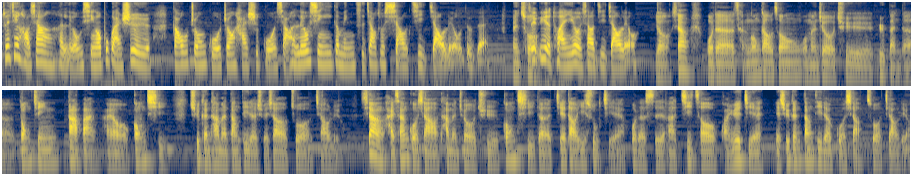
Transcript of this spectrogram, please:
最近好像很流行哦，不管是高中国中还是国小，很流行一个名词叫做校际交流，对不对？没错，所以乐团也有校际交流。有像我的成功高中，我们就去日本的东京、大阪，还有宫崎，去跟他们当地的学校做交流。像海山国小，他们就去宫崎的街道艺术节，或者是呃济州管乐节，也去跟当地的国小做交流。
